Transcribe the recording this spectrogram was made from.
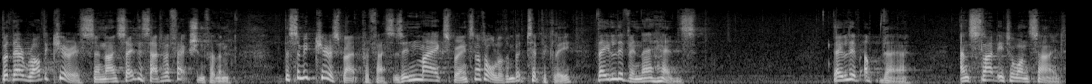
But they're rather curious, and I say this out of affection for them. There's something curious about professors. In my experience, not all of them, but typically, they live in their heads. They live up there and slightly to one side.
